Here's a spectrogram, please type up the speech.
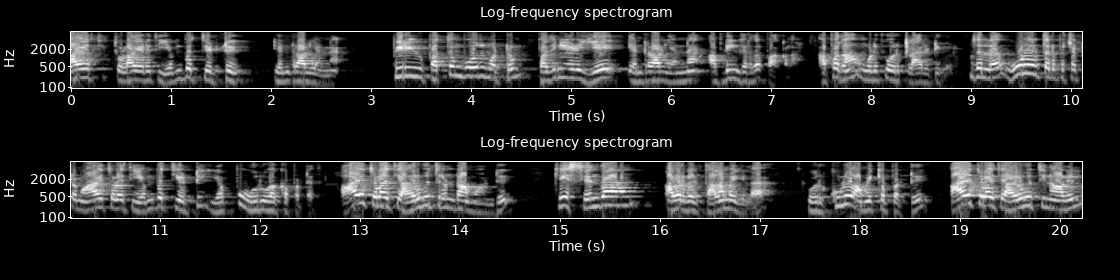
ஆயிரத்தி தொள்ளாயிரத்தி எண்பத்தி எட்டு என்றால் என்ன? பிரிவு பத்தொன்பது மற்றும் பதினேழு ஏ என்றால் என்ன அப்படிங்கிறத பார்க்கலாம். அப்போதான் உங்களுக்கு ஒரு கிளாரிட்டி வரும். முதல்ல ஊழல் தடுப்பு சட்டம் ஆயிரத்தி தொள்ளாயிரத்தி எண்பத்தி எட்டு எப்போ உருவாக்கப்பட்டது? ஆயிரத்தி தொள்ளாயிரத்தி அறுபத்தி ரெண்டாம் ஆண்டு கே. செந்தானம் அவர்கள் தலைமையில ஒரு குழு அமைக்கப்பட்டு ஆயிரத்தி தொள்ளாயிரத்தி அறுபத்தி நாலில்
